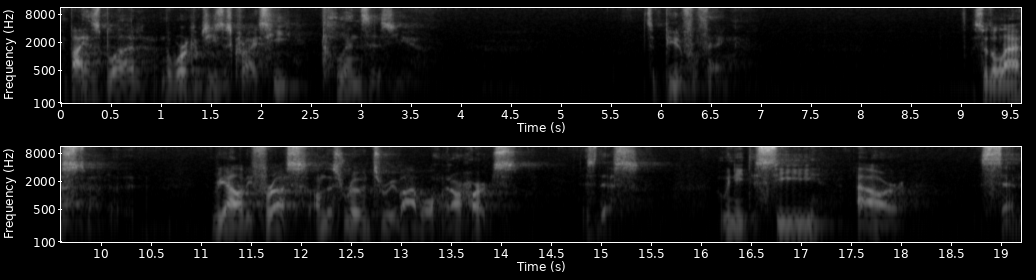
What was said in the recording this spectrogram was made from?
And by His blood and the work of Jesus Christ, He cleanses you. It's a beautiful thing. So, the last reality for us on this road to revival in our hearts is this we need to see our sin.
